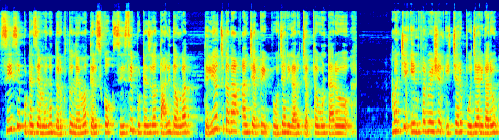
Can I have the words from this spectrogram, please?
సీసీ ఫుటేజ్ ఏమైనా దొరుకుతుందేమో తెలుసుకో. సీసీ ఫుటేజ్లో తాలి దొంగ తెలియొచ్చు కదా? అని చెప్పి పూజారి గారు చెప్తూ ఉంటారు. మంచి ఇన్ఫర్మేషన్ ఇచ్చారు పూజారి గారు.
